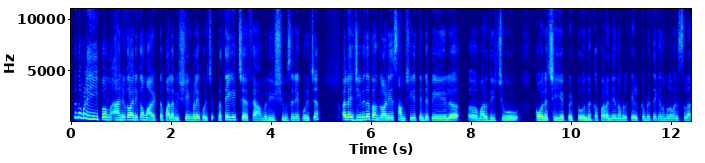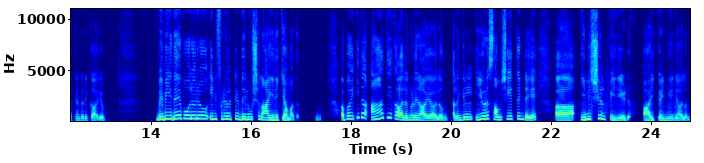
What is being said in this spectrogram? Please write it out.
ഇപ്പം നമ്മൾ ഈ ഇപ്പം ആനുകാലികമായിട്ട് പല വിഷയങ്ങളെക്കുറിച്ച് പ്രത്യേകിച്ച് ഫാമിലി ഇഷ്യൂസിനെ കുറിച്ച് അല്ലെ ജീവിത പങ്കാളിയെ സംശയത്തിന്റെ പേരിൽ മർദ്ദിച്ചു കൊല ചെയ്യപ്പെട്ടു എന്നൊക്കെ പറഞ്ഞ് നമ്മൾ കേൾക്കുമ്പോഴത്തേക്ക് നമ്മൾ മനസ്സിലാക്കേണ്ട ഒരു കാര്യം മേ ബി ഇതേപോലൊരു ഇൻഫിഡലിറ്റി ഡെലൂഷൻ ആയിരിക്കാം അത്. അപ്പോൾ ഇത് ആദ്യ കാലങ്ങളിലായാലും അല്ലെങ്കിൽ ഈ ഒരു സംശയത്തിന്റെ ഇനിഷ്യൽ പീരീഡ് ആയിക്കഴിഞ്ഞു കഴിഞ്ഞാലും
